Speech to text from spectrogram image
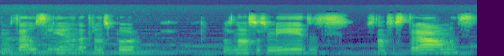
Nos auxiliando a transpor os nossos medos, os nossos traumas,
